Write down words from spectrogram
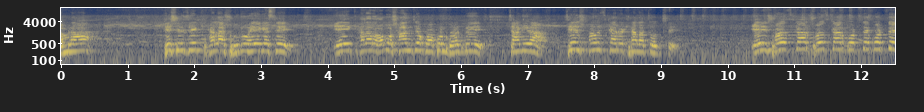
আমরা দেশে যে খেলা শুরু হয়ে গেছে, এই খেলার অবসান যে কখন ঘটবে জানি না। যে সংস্কারের খেলা চলছে, এই সংস্কার সংস্কার করতে করতে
